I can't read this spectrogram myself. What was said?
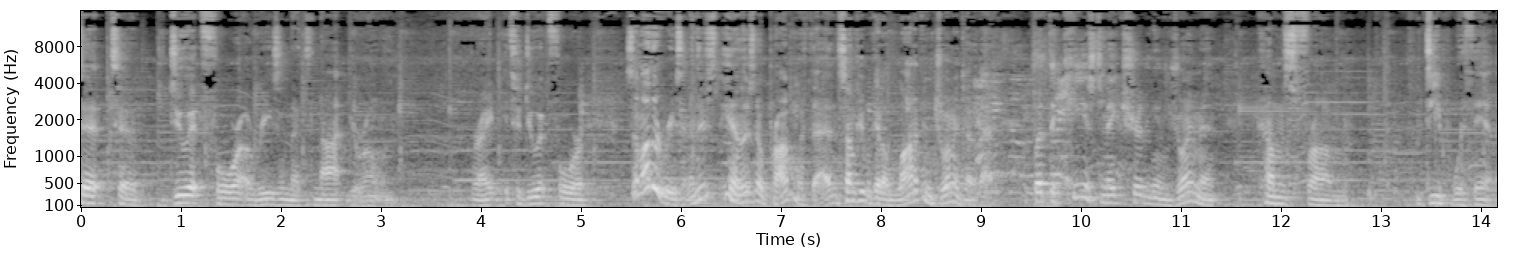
to, to do it for a reason that's not your own, right? To do it for some other reason. And there's, you know, there's no problem with that. And some people get a lot of enjoyment out of that. But the key is to make sure the enjoyment comes from deep within.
